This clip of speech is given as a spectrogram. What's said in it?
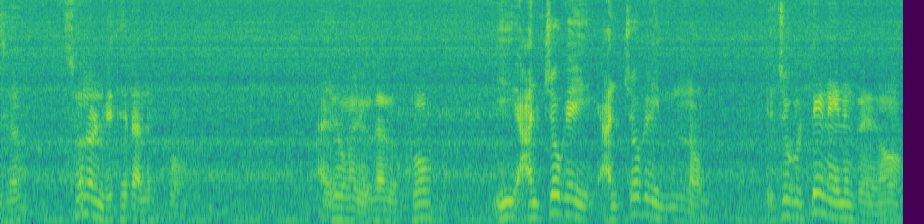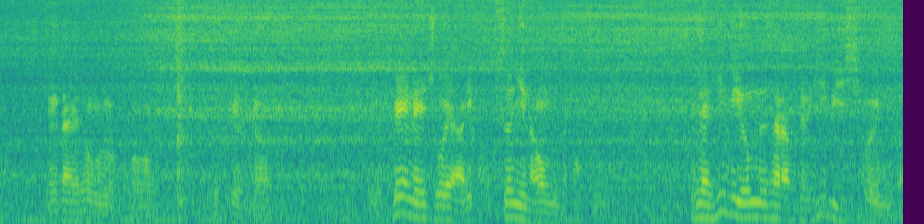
그래서 손을 밑에다 넣고 아이롱을 여기다 넣고 이 안쪽에 안쪽에 있는 놈 이쪽을 빼내는 거예요. 여기다 아이롱을 넣고 이렇게 해서 빼내줘야 이 곡선이 나옵니다. 곡선이. 그냥 힘이 없는 사람들은 힘이 있어 보입니다.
